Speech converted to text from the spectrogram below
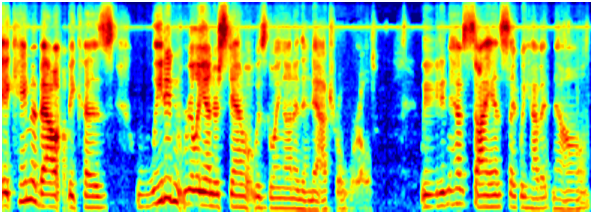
it came about because we didn't really understand what was going on in the natural world. We didn't have science like we have it now.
